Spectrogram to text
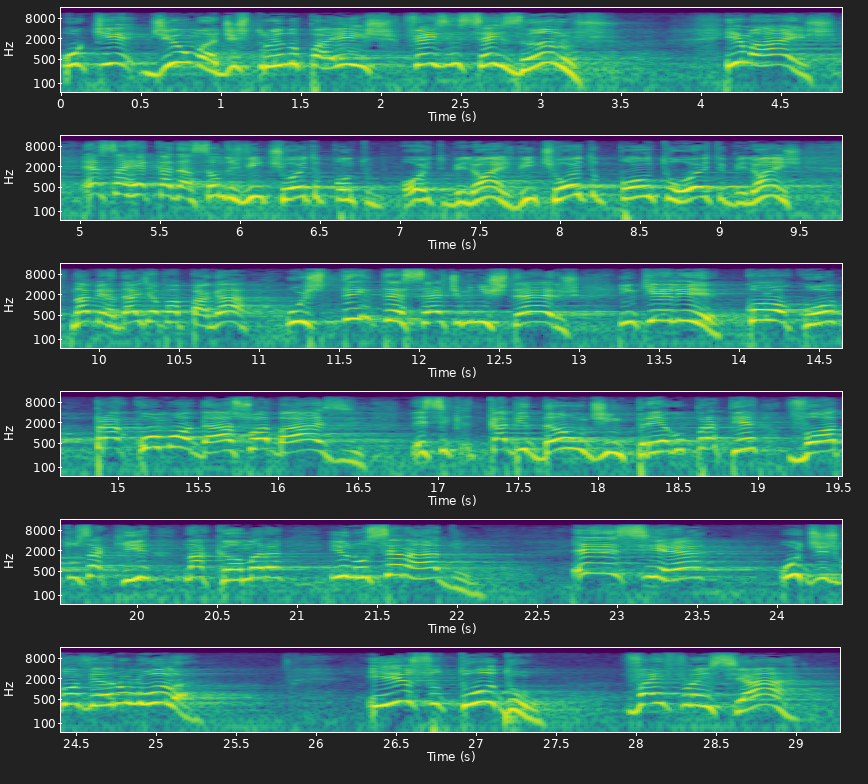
o que Dilma, destruindo o país, fez em seis anos. E mais, essa arrecadação dos 28,8 bilhões, 28,8 bilhões, na verdade é para pagar os 37 ministérios em que ele colocou para acomodar a sua base, esse cabidão de emprego para ter votos aqui na Câmara e no Senado. Esse é o desgoverno Lula. E isso tudo vai influenciar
